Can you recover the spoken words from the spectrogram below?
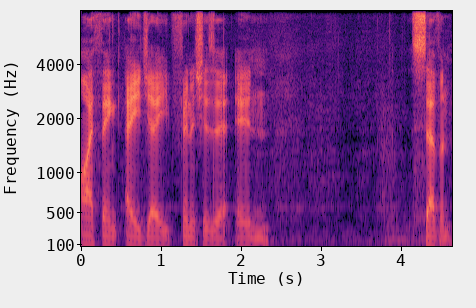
I think AJ finishes it in seven.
